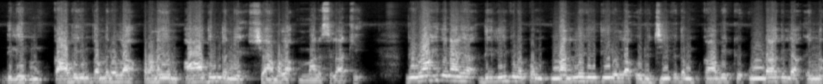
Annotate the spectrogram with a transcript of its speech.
ദിലീപും കാവ്യയും തമ്മിലുള്ള പ്രണയം ആദ്യം തന്നെ ശ്യാമള മനസ്സിലാക്കി. വിവാഹിതനായ ദിലീപിനൊപ്പം നല്ല രീതിയിലുള്ള ഒരു ജീവിതം കാവ്യയ്ക്ക് ഉണ്ടാകില്ല എന്ന്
